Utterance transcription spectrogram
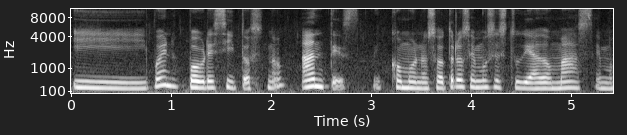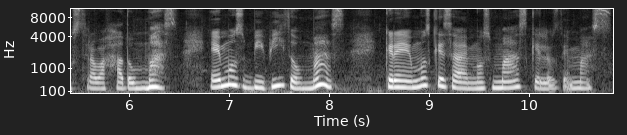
y bueno, pobrecitos, ¿no? Antes, como nosotros hemos estudiado más, hemos trabajado más, hemos vivido más, creemos que sabemos más que los demás.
